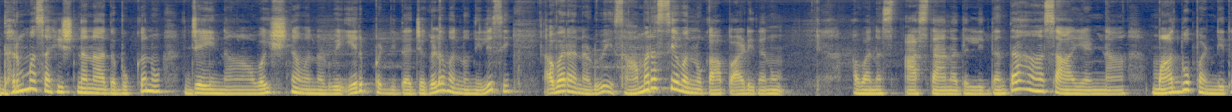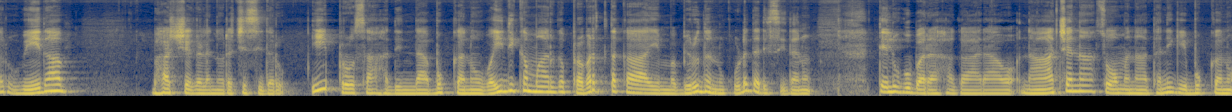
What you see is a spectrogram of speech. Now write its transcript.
ಧರ್ಮ ಸಹಿಷ್ಣನಾದ ಬುಕ್ಕನು ಜೈನ, ವೈಷ್ಣವ ನಡುವೆ ಏರ್ಪಡಿದ ಜಗಳವನ್ನು ನಿಲ್ಲಿಸಿ ಅವರ ನಡುವೆ ಸಾಮರಸ್ಯವನ್ನು ಕಾಪಾಡಿದನು. ಅವನ ಆಸ್ಥಾನದಲ್ಲಿದ್ದಂತಹ ಸಾಯಣ್ಣ, ಮಾಧ್ವ ಪಂಡಿತರು ವೇದ ಭಾಷ್ಯಗಳನ್ನು ರಚಿಸಿದರು. ಈ ಪ್ರೋತ್ಸಾಹದಿಂದ ಬುಕ್ಕನು ವೈದಿಕ ಮಾರ್ಗ ಪ್ರವರ್ತಕ ಎಂಬ ಬಿರುದನ್ನು ಕೂಡ ಧರಿಸಿದನು. ತೆಲುಗು ಬರಹಗಾರ ನಾಚನ ಸೋಮನಾಥನಿಗೆ ಬುಕ್ಕನು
